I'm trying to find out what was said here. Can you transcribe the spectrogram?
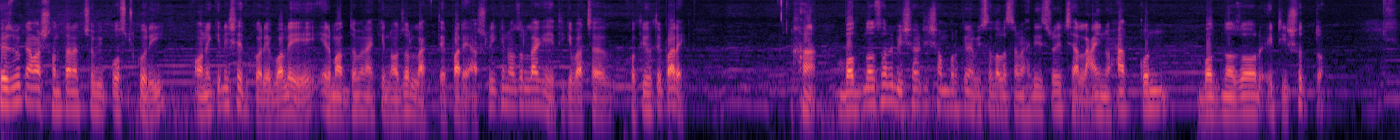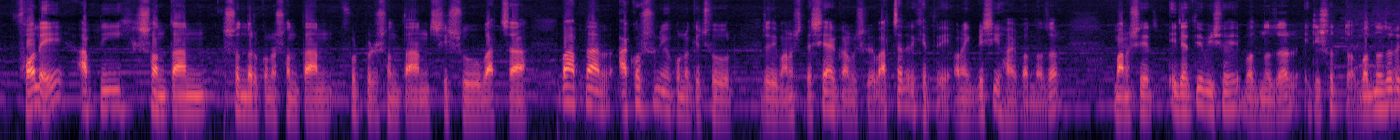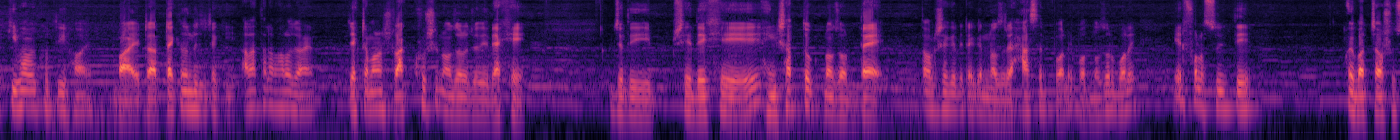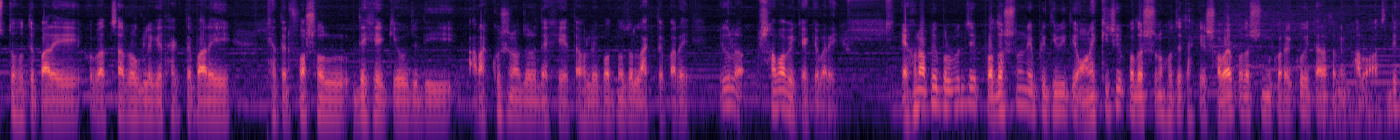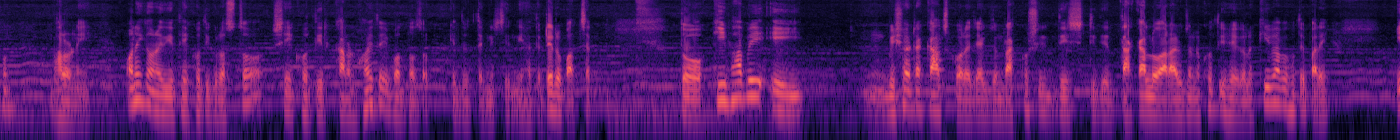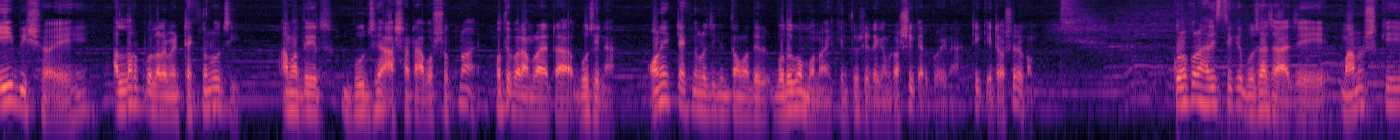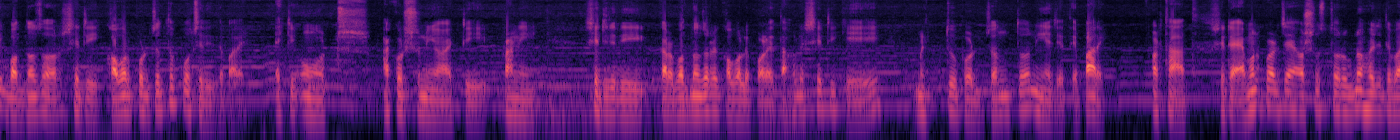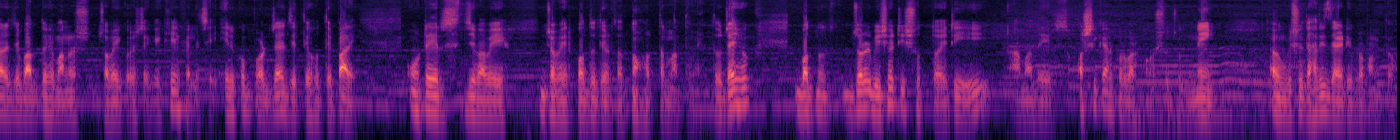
ফেসবুকে আমার সন্তানের ছবি পোস্ট করি, অনেকে নিষেধ করে, বলে এর মাধ্যমে নাকি নজর লাগতে পারে। আসলে কি নজর লাগে? এতে কি বাচ্চার ক্ষতি হতে পারে? হ্যাঁ বদনজরের বিষয়টি সম্পর্কে নবী সাল্লাহ হাদিস রয়েছে আল্লাহ হাক্কুন, বদনজর এটি সত্য। ফলে আপনি সন্তান, সুন্দর কোনো সন্তান, ফুটফুটে সন্তান, শিশু, বাচ্চা বা আপনার আকর্ষণীয় কোনো কিছুর যদি মানুষদের শেয়ার করেন, বিশেষ করে বাচ্চাদের ক্ষেত্রে অনেক বেশি হয় বদনজর মানুষের এই জাতীয় বিষয়ে বদনজর, এটি সত্য। বদনজরের কীভাবে ক্ষতি হয় বা এটা টেকনোলজিটা কি? আল্লাহ তালা ভালো জানেন যে একটা মানুষ রাক্ষসী নজরে যদি দেখে, যদি সে দেখে হিংসাত্মক নজর দেয়, তাহলে সেক্ষেত্রে এটাকে নজরে হাসেদ বলে, বদনজর বলে। এর ফলশ্রুতিতে ওই বাচ্চা অসুস্থ হতে পারে, ওই বাচ্চার রোগ লেগে থাকতে পারে, ক্ষেতের ফসল দেখে কেউ যদি রাক্ষসী নজরে দেখে, তাহলে বদনজর লাগতে পারে। এগুলো স্বাভাবিক একেবারে এখন আপনি বলবেন যে প্রদর্শন এই পৃথিবীতে অনেক কিছুই প্রদর্শন হতে থাকে, সবাই প্রদর্শন করে, কই তারা তো অনেক ভালো আছে। দেখুন, ভালো নেই। অনেকে অনেক দিক থেকে ক্ষতিগ্রস্ত, সেই ক্ষতির কারণ হয়তো এই বদনজর, কিন্তু তিনি হয়তো টেরও পাচ্ছেন। তো কীভাবে এই বিষয়টা কাজ করে যে একজন রাক্ষসীর দৃষ্টিতে তাকালো আর একজনের ক্ষতি হয়ে গেল, কীভাবে হতে পারে? এই বিষয়ে আল্লাহ রব্বুল আলমের টেকনোলজি আমাদের বুঝে আসাটা আবশ্যক নয়। হতে পারে আমরা এটা বুঝি না। অনেক টেকনোলজি কিন্তু আমাদের বোধগম্য নয়, কিন্তু সেটাকে আমরা অস্বীকার করি না। ঠিক এটাও সেরকম। কোন কোন হাদিস থেকে বোঝা যায় যে মানুষকে বদনজর সেটি কবর পর্যন্ত পৌঁছে দিতে পারে। একটি ওঁট আকর্ষণীয় একটি প্রাণী, সেটি যদি কারও বদনজরের কবলে পড়ে, তাহলে সেটিকে মৃত্যু পর্যন্ত নিয়ে যেতে পারে। অর্থাৎ সেটা এমন পর্যায়ে অসুস্থ, রুগ্ন হয়ে যেতে পারে যে বাধ্য হয়ে মানুষ জবাই করে সেটাকে খেয়ে ফেলেছে। এরকম পর্যায়ে যেতে হতে পারে। ওটের যেভাবে জবের পদ্ধতি, অর্থাৎ নহত্যার মাধ্যমে। তো যাই হোক, বদনজরের বিষয়টি সত্য, এটি আমাদের অস্বীকার করবার কোনো সুযোগ নেই। এবং বিশুদ্ধ হাদিস দ্বারা এটি প্রমাণিত।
